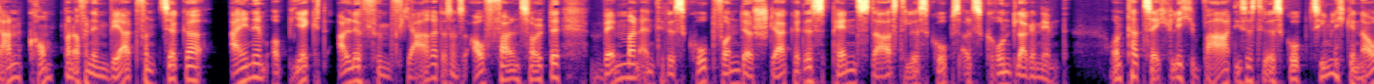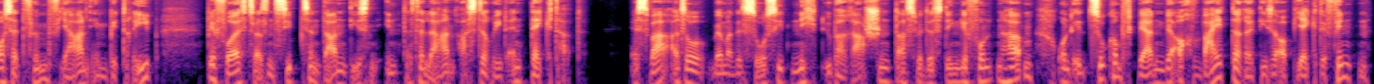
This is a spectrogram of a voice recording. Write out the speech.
Dann kommt man auf einen Wert von circa einem Objekt alle fünf Jahre, das uns auffallen sollte, wenn man ein Teleskop von der Stärke des Penn-Stars Teleskops als Grundlage nimmt. Und tatsächlich war dieses Teleskop ziemlich genau seit fünf Jahren im Betrieb, bevor es 2017 dann diesen interstellaren Asteroid entdeckt hat. Es war also, wenn man das so sieht, nicht überraschend, dass wir das Ding gefunden haben und in Zukunft werden wir auch weitere dieser Objekte finden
